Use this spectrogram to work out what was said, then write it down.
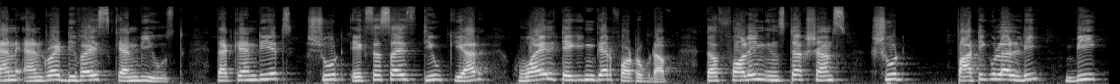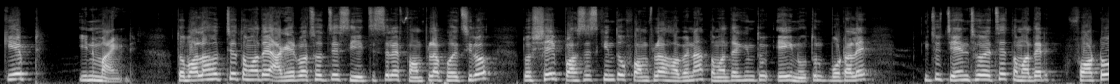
an Android device can be used. The candidates should exercise due care while taking their photograph. The following instructions should particularly be kept in mind. তো বলা হচ্ছে তোমাদের আগের বছর যে সিএইচএসএল এর ফর্ম ফিল হয়েছিল, তো সেই প্রসেস কিন্তু ফর্ম ফিল হবে না। তোমাদের কিন্তু এই নতুন পোর্টালে কিছু চেঞ্জ হয়েছে। তোমাদের ফটো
